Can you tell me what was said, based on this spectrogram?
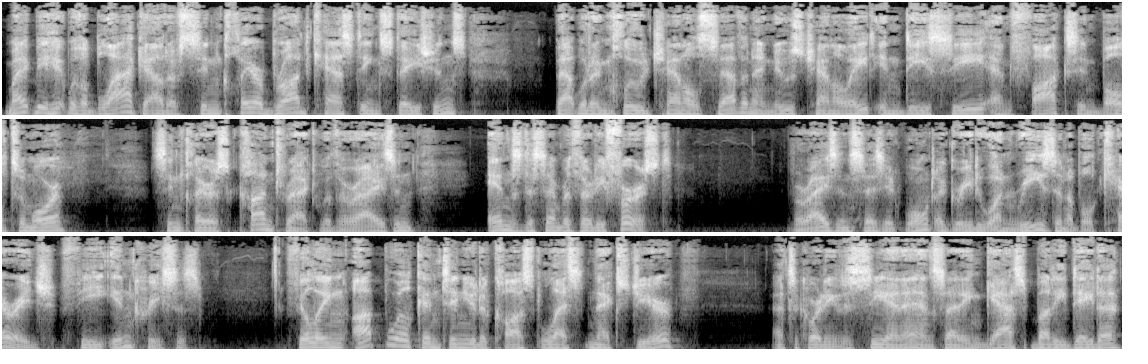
might be hit with a blackout of Sinclair broadcasting stations. That would include Channel 7 and News Channel 8 in DC and Fox in Baltimore. Sinclair's contract with Verizon ends December 31st. Verizon says it won't agree to unreasonable carriage fee increases. Filling up will continue to cost less next year. That's according to CNN, citing Gas Buddy data,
